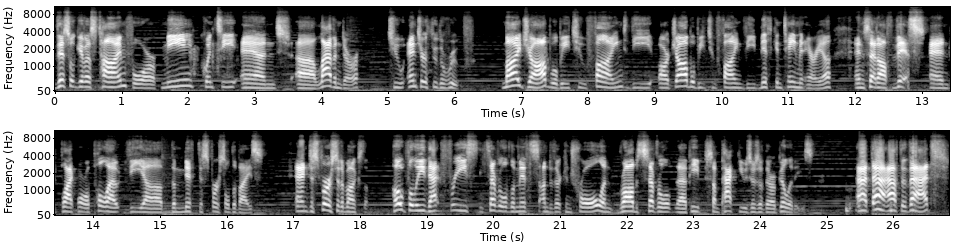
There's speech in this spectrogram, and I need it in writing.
This will give us time for me, Quincy, and uh, Lavender to enter through the roof. My job will be to find the. Our job will be to find the myth containment area and set off this. And Blackmore will pull out the uh, the myth dispersal device and disperse it amongst them. Hopefully, that frees several of the myths under their control and robs several uh, some Pact users of their abilities. At that, after that,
